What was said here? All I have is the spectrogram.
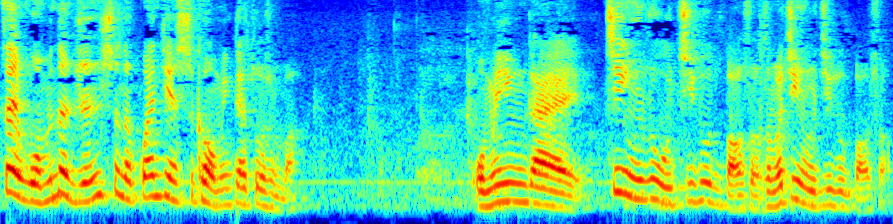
在我们的人生的关键时刻，我们应该做什么？我们应该进入基督的保守。怎么进入基督保守？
